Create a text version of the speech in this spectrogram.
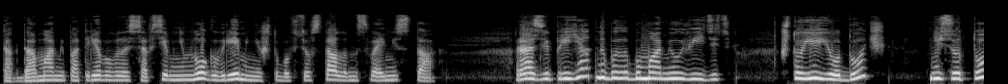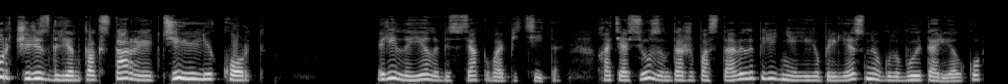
Тогда маме потребовалось совсем немного времени, чтобы все встало на свои места. Разве приятно было бы маме увидеть, что ее дочь несет торт через Глен, как старая Тилли Корт. Рила ела без всякого аппетита, хотя Сьюзан даже поставила перед ней ее прелестную голубую тарелку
